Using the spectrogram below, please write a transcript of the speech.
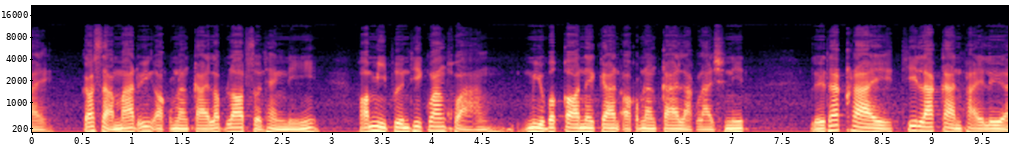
าย ก็สามารถวิ่งออกกำลังกายรอบๆสวนแห่งนี้ เพราะมีพื้นที่กว้างขวาง มีอุปกรณ์ในการออกกำลังกายหลากหลายชนิด หรือถ้าใครที่รักการพายเรือ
